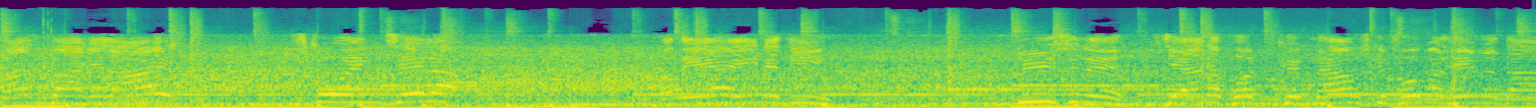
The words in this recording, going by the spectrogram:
Strafspark eller ej. Scoringen tæller. Og det er en af de lysende stjerner på den københavnske fodboldhimmel, der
